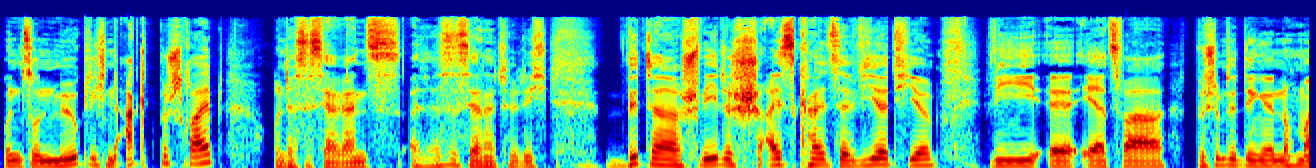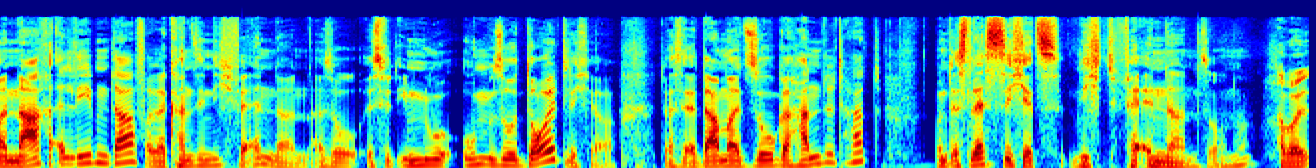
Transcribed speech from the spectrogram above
und so einen möglichen Akt beschreibt. Und das ist ja ganz, also das ist ja natürlich bitter, schwedisch, eiskalt serviert hier, wie äh, er zwar bestimmte Dinge nochmal nacherleben darf, aber er kann sie nicht verändern. Also es wird ihm nur umso deutlicher, dass er damals so gehandelt hat und es lässt sich jetzt nicht verändern, so, ne? Aber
